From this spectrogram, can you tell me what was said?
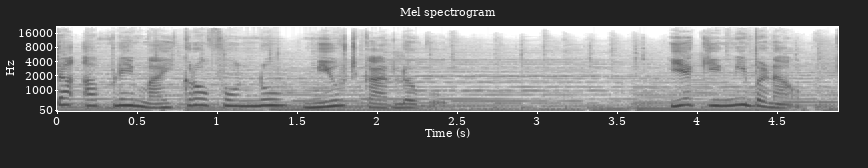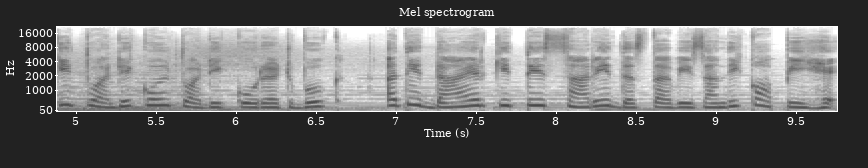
ਤਾਂ ਆਪਣੇ ਮਾਈਕ੍ਰੋਫੋਨ ਨੂੰ ਮਿਊਟ ਕਰ ਲਵੋ। ਯਕੀਨੀ ਬਣਾਓ ਕਿ ਤੁਹਾਡੇ ਕੋਲ ਤੁਹਾਡੀ ਕੋਰਟ ਬੁੱਕ ਅਤੇ ਦਾਇਰ ਕੀਤੇ ਸਾਰੇ ਦਸਤਾਵੇਜ਼ਾਂ ਦੀ ਕਾਪੀ ਹੈ।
